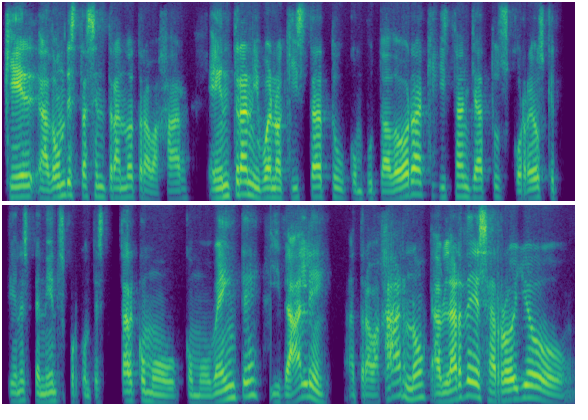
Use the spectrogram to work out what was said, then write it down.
qué, a dónde estás entrando a trabajar. Entran y bueno, aquí está tu computadora, aquí están ya tus correos que tienes pendientes por contestar como, como 20 y dale a trabajar, ¿no? Hablar de desarrollo,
